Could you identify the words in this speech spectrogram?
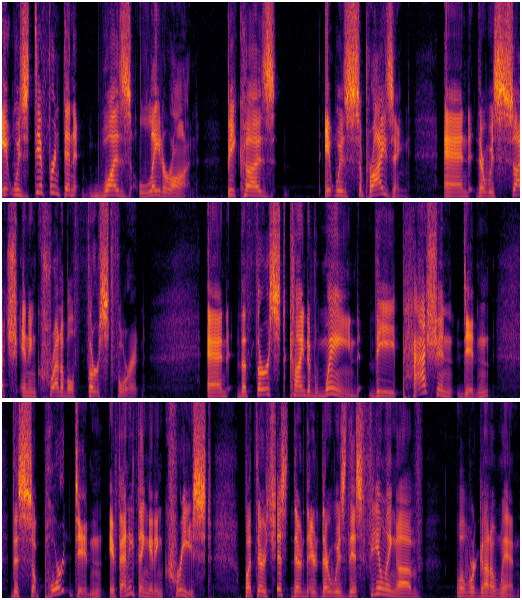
It was different than it was later on because it was surprising and there was such an incredible thirst for it. And the thirst kind of waned. The passion didn't. The support didn't. If anything, it increased. But there's just there there there was this feeling of, well, we're gonna win.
